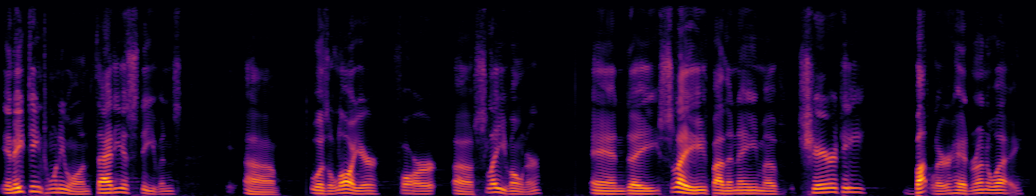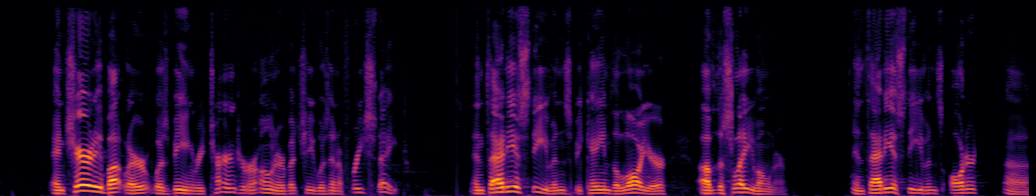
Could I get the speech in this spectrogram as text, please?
in 1821, Thaddeus Stevens uh, was a lawyer for a slave owner, and a slave by the name of Charity Butler had run away. And Charity Butler was being returned to her owner, but she was in a free state. And Thaddeus Stevens became the lawyer of the slave owner. And Thaddeus Stevens ordered, uh,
